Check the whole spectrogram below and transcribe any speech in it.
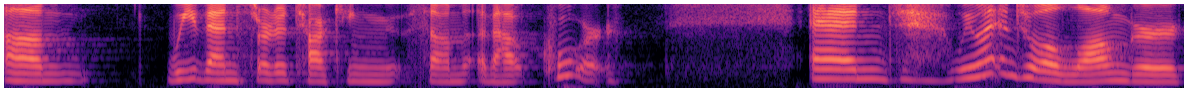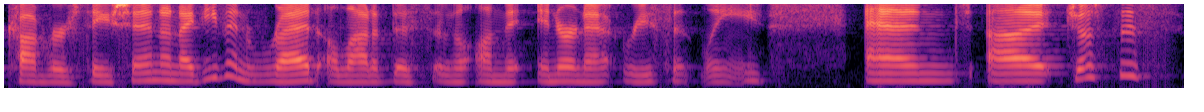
Um, we then started talking some about core. And we went into a longer conversation, and I've even read a lot of this on the internet recently. And uh, just this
